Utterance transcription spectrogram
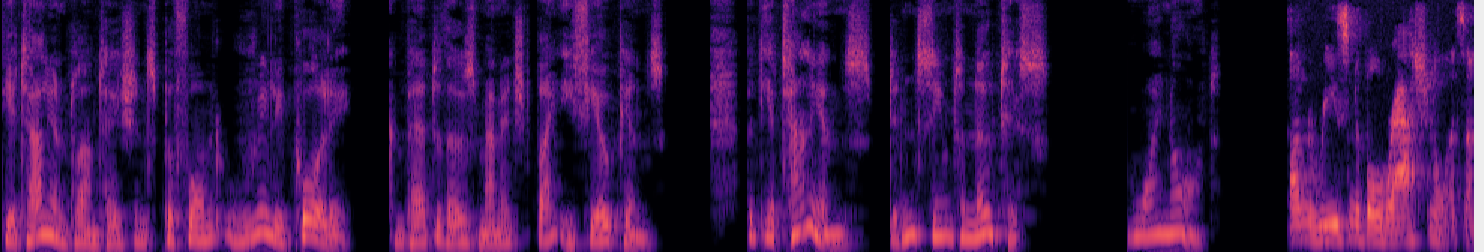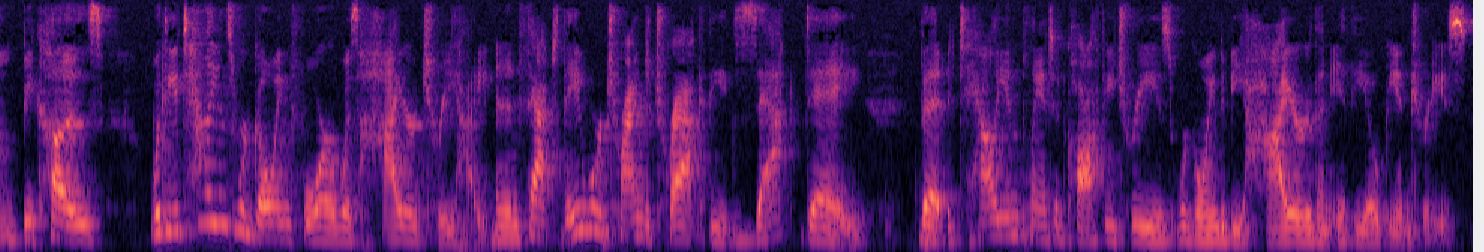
The Italian plantations performed really poorly compared to those managed by Ethiopians. But the Italians didn't seem to notice. Why not? Unreasonable rationalism, because what the Italians were going for was higher tree height. And in fact, they were trying to track the exact day that Italian planted coffee trees were going to be higher than Ethiopian trees.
